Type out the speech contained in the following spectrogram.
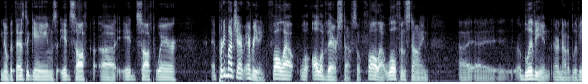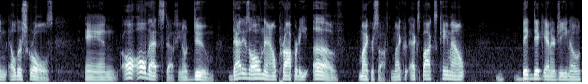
You know, Bethesda games, id Soft, uh, id Software, uh, pretty much everything. Fallout, well, all of their stuff. So Fallout, Wolfenstein, uh, uh, Oblivion, or not Oblivion, Elder Scrolls, and all all that stuff. You know, Doom. That is all now property of Microsoft. Micro- Xbox came out, big dick energy, you know,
